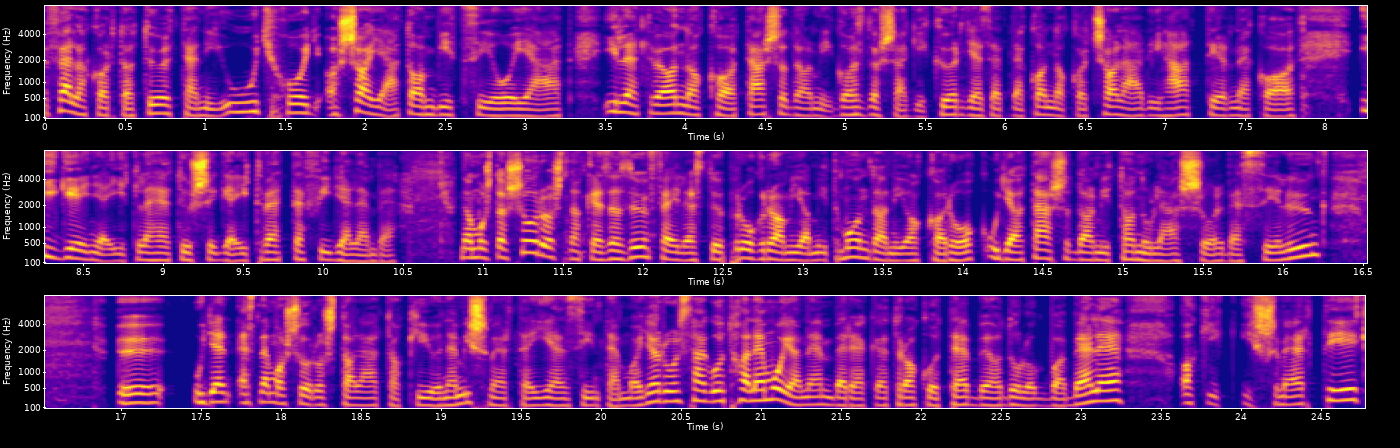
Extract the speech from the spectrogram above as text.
fel akarta tölteni úgy, hogy a saját ambícióját, illetve annak a társadalmi, gazdasági környezetnek, annak a családi háttérnek a igényeit, lehetőségeit vette figyelembe. Na most a Sorosnak ez az önfejlesztő programja, amit mondani akarok, ugye a társadalmi tanulásról beszélünk, ő, ugye ezt nem a Soros találta ki, ő nem ismerte ilyen szinten Magyarországot, hanem olyan embereket rakott ebbe a dologba bele, akik ismerték,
